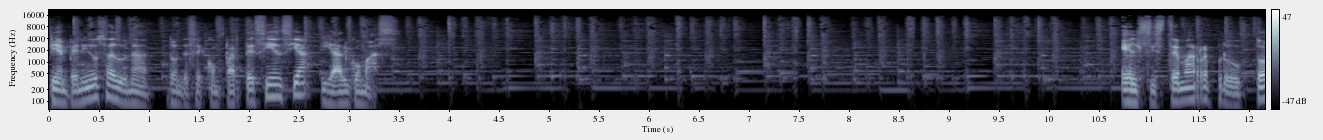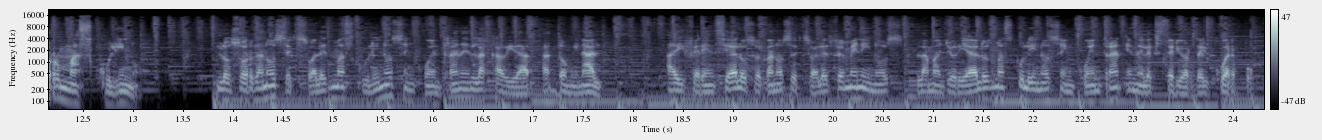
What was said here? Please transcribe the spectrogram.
Bienvenidos a Dunat, donde se comparte ciencia y algo más. El sistema reproductor masculino. Los órganos sexuales masculinos se encuentran en la cavidad abdominal. A diferencia de los órganos sexuales femeninos, la mayoría de los masculinos se encuentran en el exterior del cuerpo.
